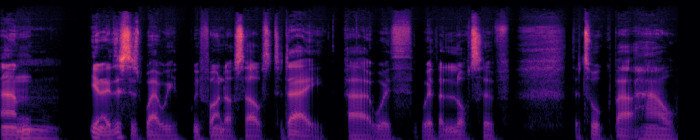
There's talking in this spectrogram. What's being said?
And, mm. you know, this is where we, we find ourselves today uh, with, with a lot of the talk about how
